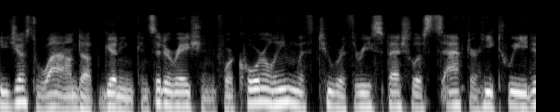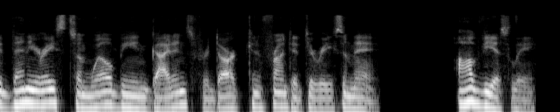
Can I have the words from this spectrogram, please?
he just wound up getting consideration for quarreling with two or three specialists after he tweeted then erased some well-being guidance for dark confronted Theresa May. Obviously,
